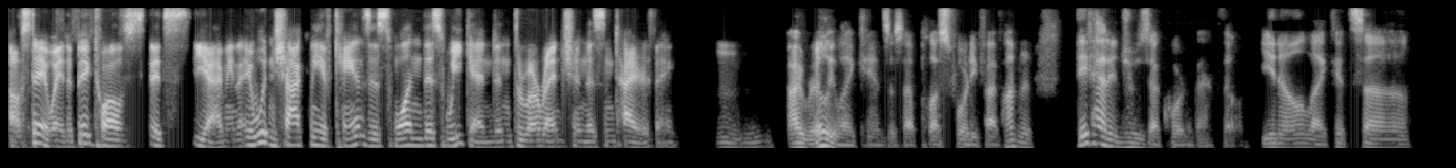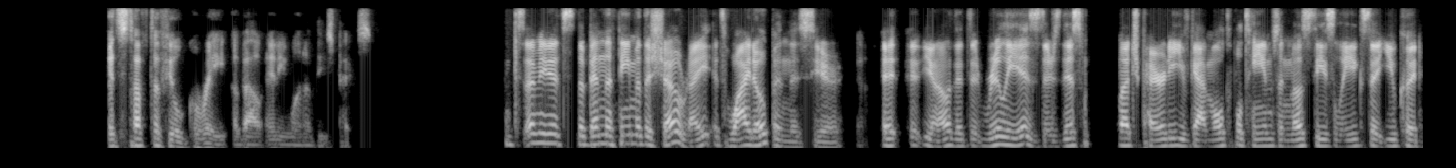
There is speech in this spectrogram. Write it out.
I'll stay away. The Big 12's, it's, yeah, I mean, it wouldn't shock me if Kansas won this weekend and threw a wrench in this entire thing. Mm-hmm. I really like Kansas at plus 4,500. They've had injuries at quarterback, though. You know, like it's, uh, it's tough to feel great about any one of these picks. It's, I mean, it's the, been the theme of the show, right? It's wide open this year. Yeah. It, it, you know, that it really is. There's this much parity. You've got multiple teams in most of these leagues that you could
